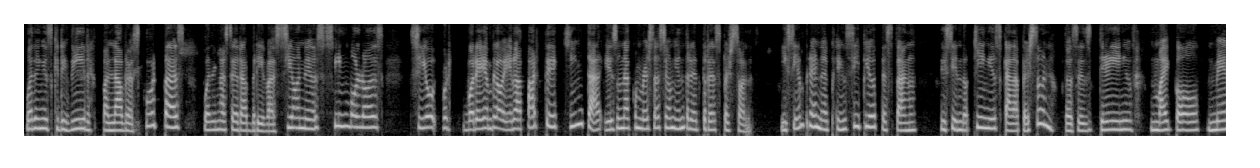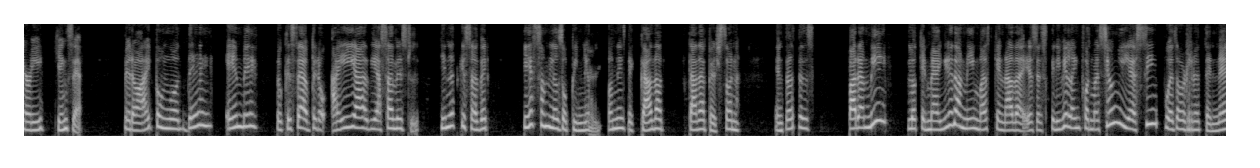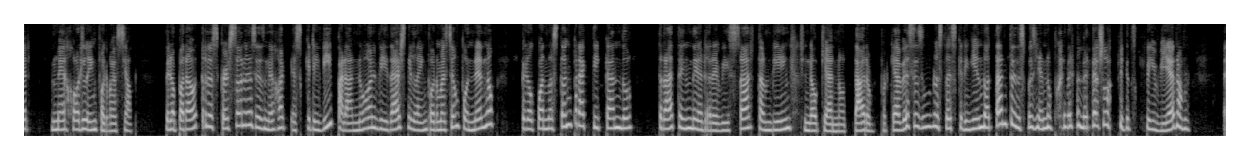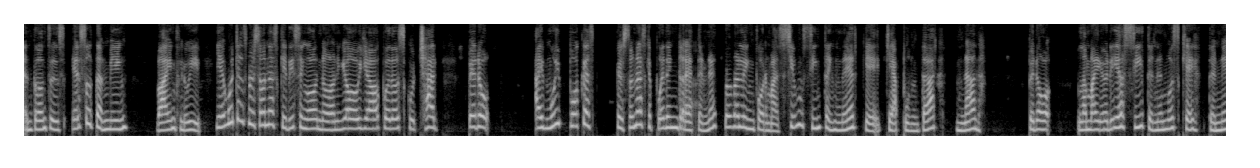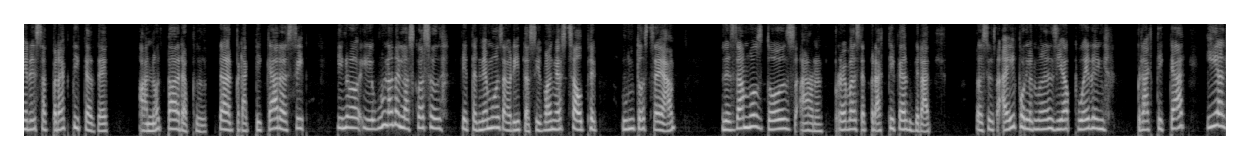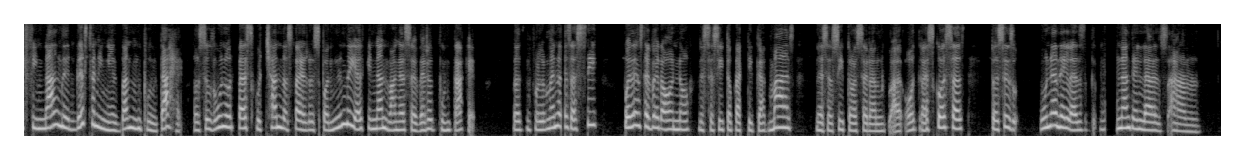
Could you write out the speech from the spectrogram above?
Pueden escribir palabras cortas, pueden hacer abreviaciones, símbolos. Si por, ejemplo, en la parte quinta es una conversación entre tres personas y siempre en el principio te están diciendo quién es cada persona. Entonces, Dave, Michael, Mary, quien sea. Pero ahí pongo D, M, lo que sea, pero ahí ya, ya sabes, tienes que saber qué son las opiniones de cada, cada persona. Entonces, para mí, lo que me ayuda a mí más que nada es escribir la información y así puedo retener mejor la información. Pero para otras personas es mejor escribir para no olvidarse la información, ponerlo, pero cuando están practicando, traten de revisar también lo que anotaron, porque a veces uno está escribiendo tanto y después ya no puede leer lo que escribieron. Entonces, eso también va a influir. Y hay muchas personas que dicen, oh, no, yo ya puedo escuchar, pero hay muy pocas personas que pueden retener toda la información sin tener que, que apuntar nada. Pero la mayoría sí tenemos que tener esa práctica de anotar, apuntar, practicar así. Y, no, y una de las cosas que tenemos ahorita, si van a salpe.ca, les damos dos pruebas de práctica gratis. Entonces ahí por lo menos ya pueden practicar y al final del listening dan un puntaje. Entonces uno está escuchando, está respondiendo y al final van a saber el puntaje. Entonces por lo menos así pueden saber, oh no, necesito practicar más, necesito hacer otras cosas. Entonces una de las, una de las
